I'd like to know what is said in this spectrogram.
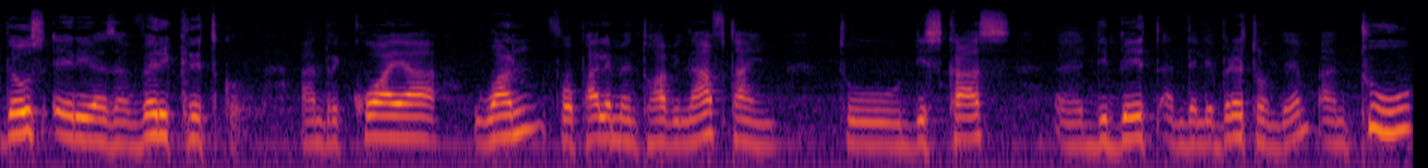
Those areas are very critical and require one for Parliament to have enough time to discuss, uh, debate, and deliberate on them, and two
